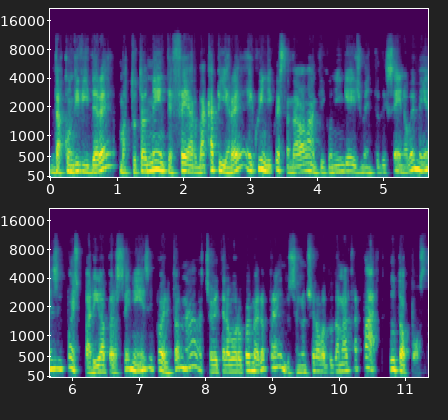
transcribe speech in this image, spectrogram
da condividere, ma totalmente fair da capire e quindi questa andava avanti con engagement di 6-9 mesi, poi spariva per 6 mesi, poi ritornava, se avete lavoro per me lo prendo, se non ce la vado da un'altra parte, tutto a posto.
